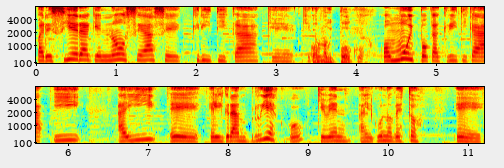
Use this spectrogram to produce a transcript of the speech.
Pareciera que no se hace crítica, que, que O como- muy poco. o muy poca crítica y ahí eh, el gran riesgo que ven algunos de estos eh,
